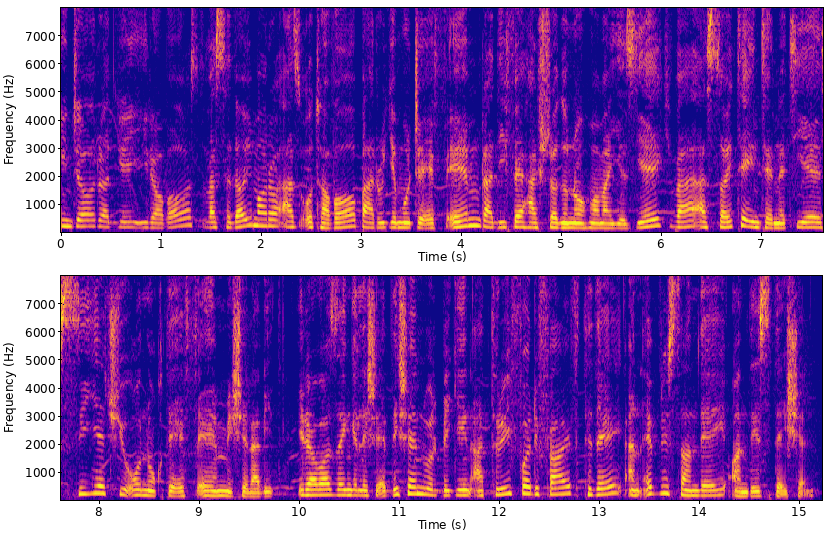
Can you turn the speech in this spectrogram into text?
اینجا رادیوی ایراواست و صدای ما را از اتاوا بر روی موج اف ام ردیف 89 ممیز یک و از سایت اینترنتی او نقطه اف ام میشنوید. Irava's English edition will begin at 3.45 today and every Sunday on this station.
